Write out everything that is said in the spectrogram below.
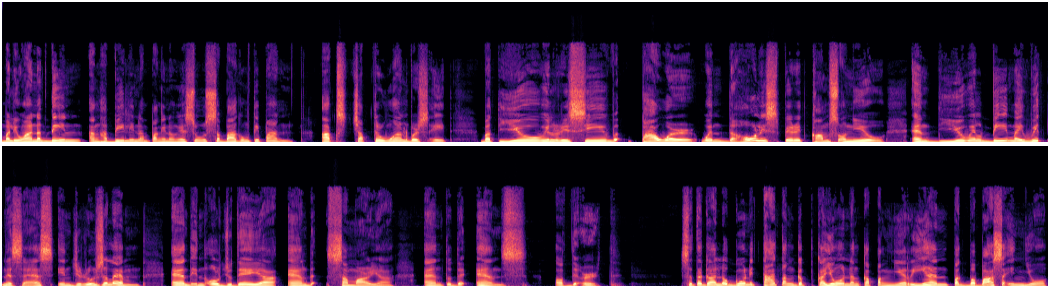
Maliwanag din ang habilin ng Panginoong Yesus sa bagong tipan. Acts chapter 1 verse 8. But you will receive power when the Holy Spirit comes on you, and you will be my witnesses in Jerusalem and in all Judea and Samaria and to the ends of the earth. Sa Tagalog, ngunit tatanggap kayo ng kapangyarihan pagbaba sa inyo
